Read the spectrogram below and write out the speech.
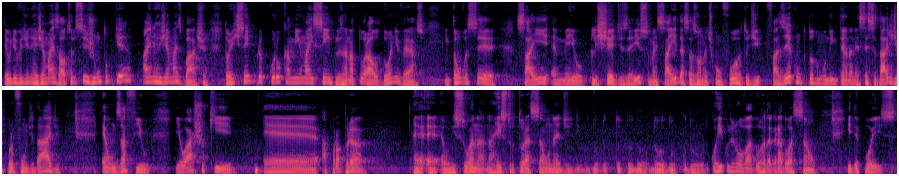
têm um nível de energia mais alto. Eles se juntam porque a energia é mais baixa. Então a gente sempre procura o caminho mais simples, é natural, do universo. Então você sair, é meio clichê dizer isso, mas sair dessa zona de conforto, de fazer com que todo mundo entenda a necessidade de profundidade, é um desafio. E eu acho que é, a própria é, é, é na, na, reestruturação né, de, de do, do, do, do, currículo inovador da graduação e depois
